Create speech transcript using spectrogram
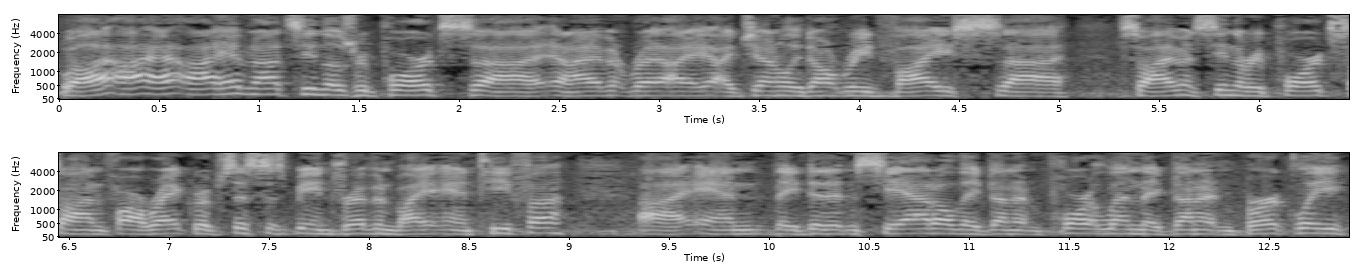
Well, I, I have not seen those reports, uh, and I haven't read. I, I, generally don't read Vice, uh, so I haven't seen the reports on far right groups. This is being driven by Antifa. And they did it in Seattle, they've done it in Portland, they've done it in Berkeley.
